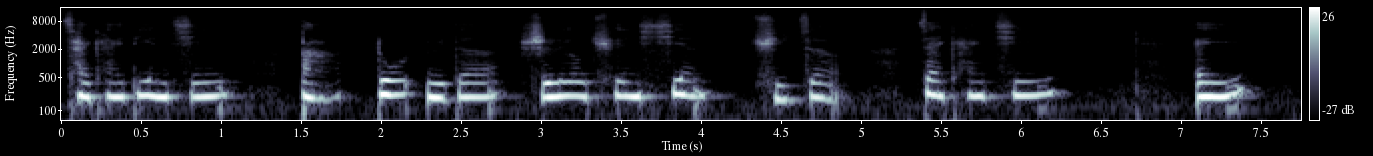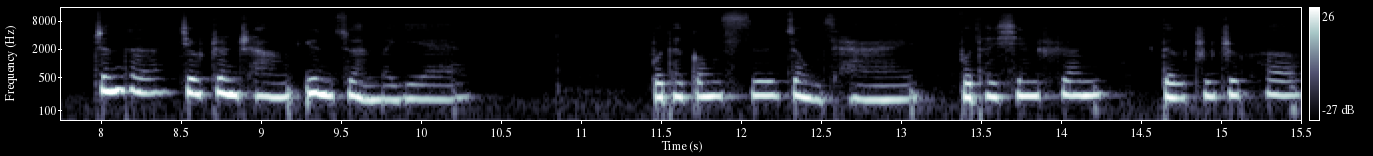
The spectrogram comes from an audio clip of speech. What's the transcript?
拆开电机，把多余的十六圈线取走，再开机。哎。真的就正常运转了耶！福特公司总裁福特先生得知之后，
